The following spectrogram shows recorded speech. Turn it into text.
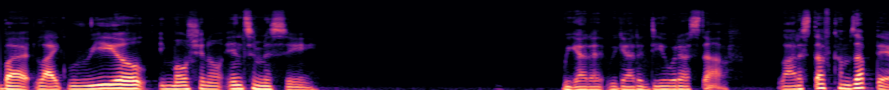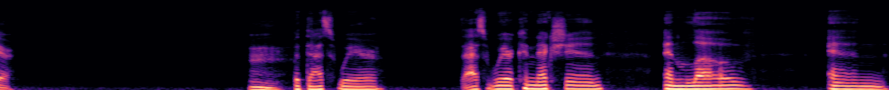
But like real emotional intimacy, we gotta we gotta deal with our stuff. A lot of stuff comes up there. Mm. But that's where that's where connection and love and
